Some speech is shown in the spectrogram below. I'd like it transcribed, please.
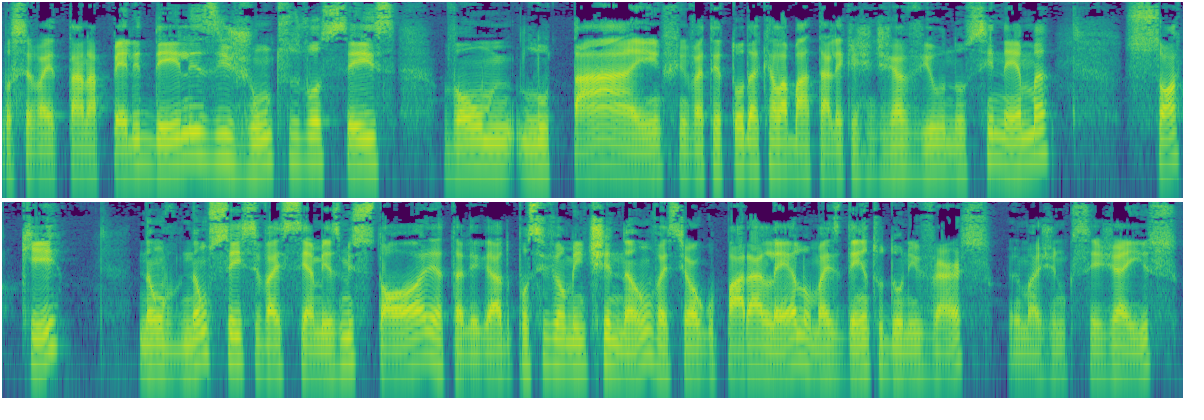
Você vai estar tá na pele deles e juntos vocês vão lutar, enfim, vai ter toda aquela batalha que a gente já viu no cinema. Só que não, não sei se vai ser a mesma história, tá ligado? Possivelmente não, vai ser algo paralelo, mas dentro do universo. Eu imagino que seja isso.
